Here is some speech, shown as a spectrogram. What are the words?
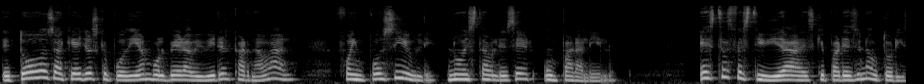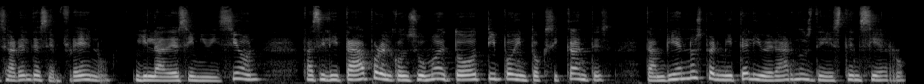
de todos aquellos que podían volver a vivir el carnaval, fue imposible no establecer un paralelo. Estas festividades que parecen autorizar el desenfreno y la desinhibición, facilitada por el consumo de todo tipo de intoxicantes, también nos permite liberarnos de este encierro,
